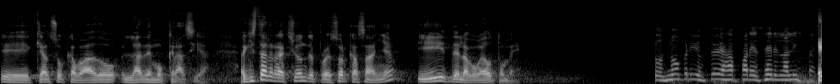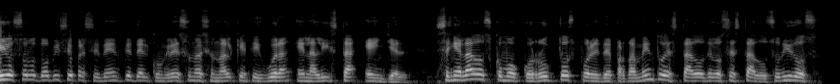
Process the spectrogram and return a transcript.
eh, que han socavado la democracia. Aquí está la reacción del profesor Casaña y del abogado Tomé. los nombres de ustedes aparecer en la lista. Ellos son los dos vicepresidentes del Congreso Nacional que figuran en la lista Angel, señalados como corruptos por el Departamento de Estado de los Estados Unidos.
